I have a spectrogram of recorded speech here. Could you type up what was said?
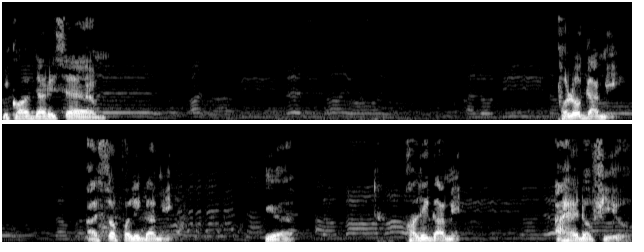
Because there is um, polygamy. I saw polygamy. Yeah. Polygamy ahead of you.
